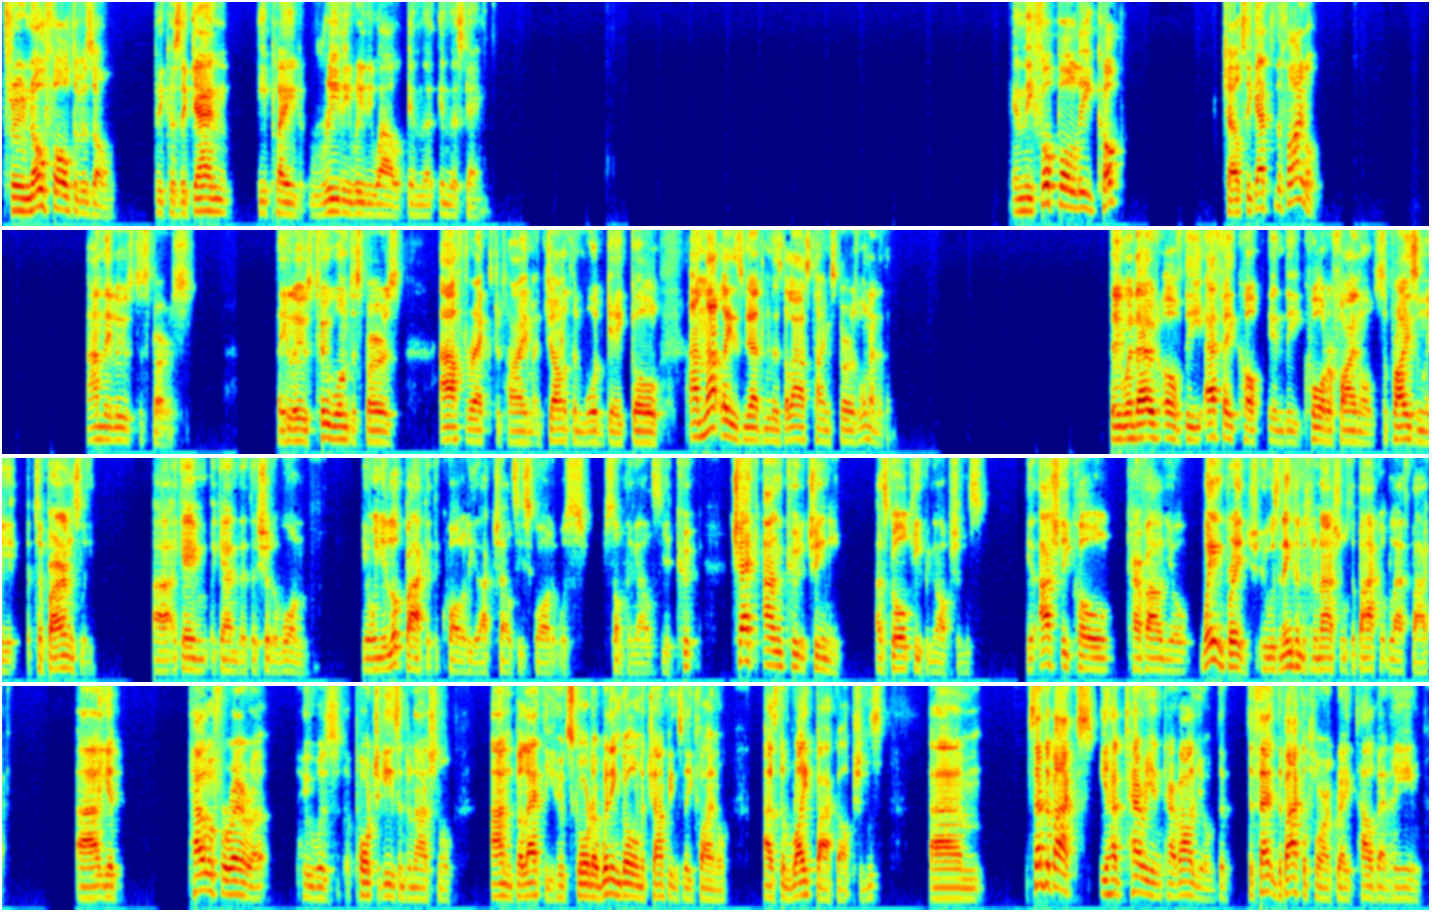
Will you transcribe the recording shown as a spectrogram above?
through no fault of his own, because again, he played really, really well in the in this game. In the Football League Cup, Chelsea get to the final. And they lose to Spurs. They lose 2 1 to Spurs. after extra time, a Jonathan Woodgate goal. And that, ladies and gentlemen, is the last time Spurs won anything. They went out of the FA Cup in the quarter final, surprisingly, to Barnsley, uh, a game again that they should have won. You know, when you look back at the quality of that Chelsea squad, it was something else. You could Cech and Cudicini as goalkeeping options. You had Ashley Cole, Carvalho, Wayne Bridge, who was an England international, was the backup left back. Uh, you had Paulo Ferreira, who was a Portuguese international, and Belletti, who'd scored a winning goal in the Champions League final, as the right back options. Um, Centre backs, you had Terry and Carvalho. The defend the backups weren't great, Tal Ben Haim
